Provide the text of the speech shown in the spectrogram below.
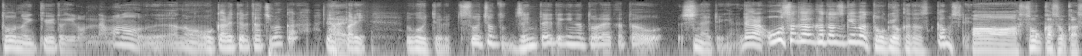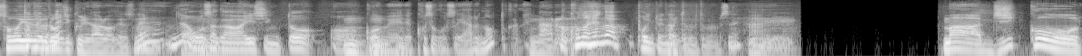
党の勢いとかいろんなもの、あの、置かれてる立場から、やっぱり、はい動いてる。そういうちょっと全体的な捉え方をしないといけない。だから大阪が片付けば東京片付くかもしれない。ああそうかそうか。そういうロジックになるわけですね、ねうん、じゃあ大阪は維新と公明でこそこそやるの？とかね、うんうんまあ、この辺がポイントになってくると思いますね、はいまあ、自公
